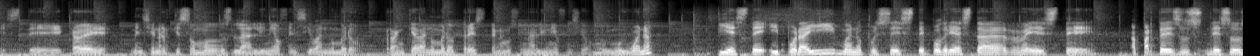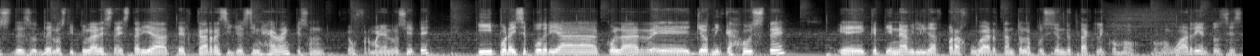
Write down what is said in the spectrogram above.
Este, cabe mencionar que somos la línea ofensiva número, ranqueada número 3. Tenemos una línea ofensiva muy, muy buena. Y, este, y por ahí, bueno, pues este, podría estar este, aparte de esos, de esos, de esos, de los titulares, ahí estaría Ted Carras y Justin Herron, que son conformarían los siete. Y por ahí se podría colar eh, Jodnik Ajuste, eh, que tiene habilidad para jugar tanto la posición de tackle como, como guardia. Entonces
